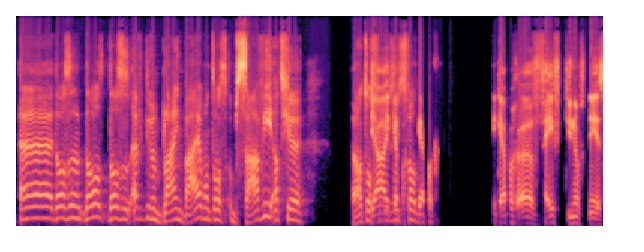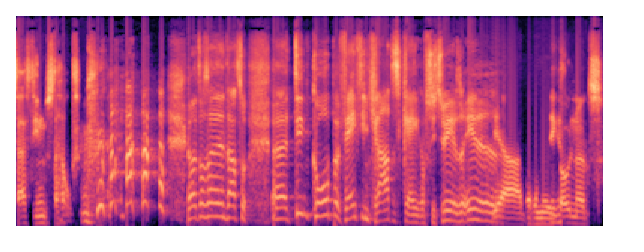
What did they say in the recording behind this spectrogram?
Eh, dat, was een, dat, was, dat was effectief een blind buy, want dat was op Savi had je... Ja, het was Ja, zoiets ik heb, van... ik heb er, ik heb er eh, 15 of nee, 16 besteld. Ja, het was inderdaad zo. eh 10 kopen, 15 gratis krijgen of zoiets. Weer zo, eh, Ja, dat Dingen- donuts.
